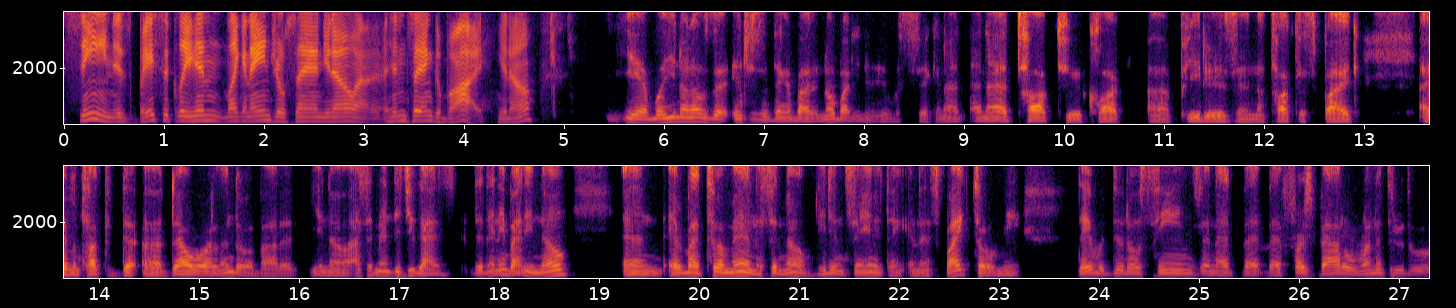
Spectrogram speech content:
scene is basically him like an angel saying, you know, uh, him saying goodbye, you know? Yeah, well, you know, that was the interesting thing about it. Nobody knew he was sick. And I and I talked to Clarke uh, Peters and I talked to Spike. I even talked to De- uh, Delroy Lindo about it. You know, I said, man, did you guys, did anybody know? And everybody to a man, they said, no, he didn't say anything. And then Spike told me they would do those scenes and that, that, that first battle running through the,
